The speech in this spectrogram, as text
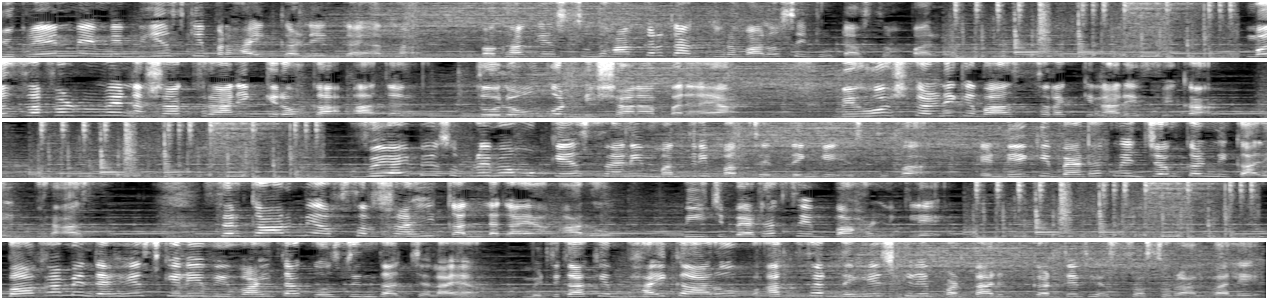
यूक्रेन में एमबीबीएस की पढ़ाई करने गया था। बघा के सुधाकर का घर वालों से टूटा संपर्क। मुजफ्फरपुर में नशा खुरानी गिरोह का आतंक। दो लोगों को निशाना बनाया। बेहोश करने के बाद सड़क किनारे फेंका। वीआईपी सुप्रीमो मुकेश सैनी मंत्री पद से देंगे इस्तीफा। एनडीए की बैठक में जमकर निकाली भड़ास सरकार में अफसरशाही का लगाया आरोप। बीच बैठक से बाहर निकले। बांका में दहेज के लिए विवाहिता को ज़िंदा जलाया। मृतका के भाई का आरोप अक्सर दहेज के लिए प्रताड़ित करते थे ससुराल वाले।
